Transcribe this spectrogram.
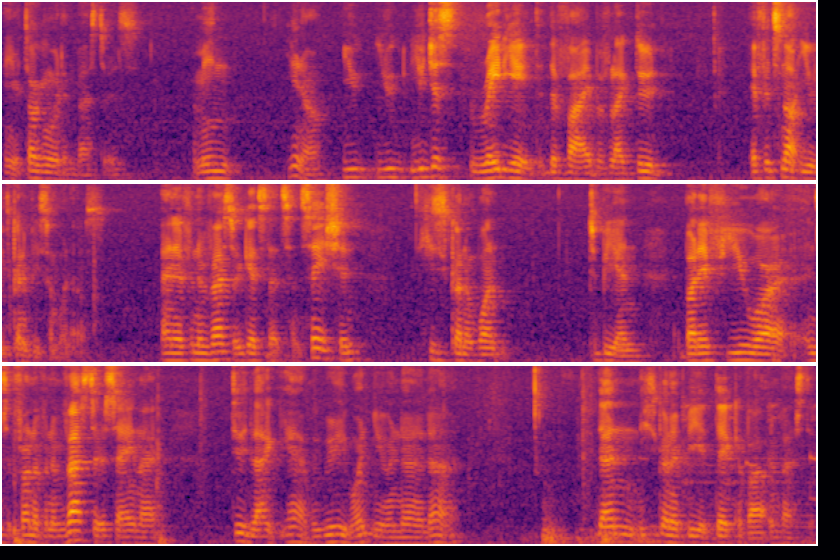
and you're talking with investors, I mean, you know, you you you just radiate the vibe of like, dude, if it's not you, it's gonna be someone else. And if an investor gets that sensation, he's gonna want to be in but if you are in front of an investor saying like, dude, like, yeah, we really want you and da da da, then he's gonna be a dick about investing.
